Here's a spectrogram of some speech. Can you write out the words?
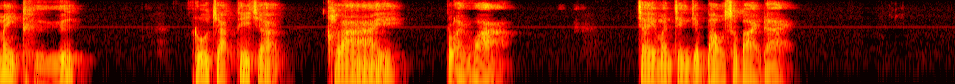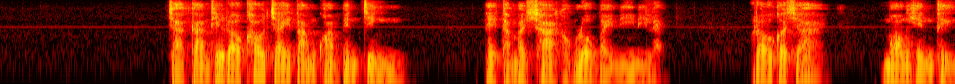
ไม่ถือ รู้จักที่จะคลายปล่อยวางใจมันจึงจะเบาสบายได้ จากการที่เราเข้าใจตามความเป็นจริง ในธรรมชาติของโลกใบนี้นี่แหละ เราก็จะมองเห็นถึง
